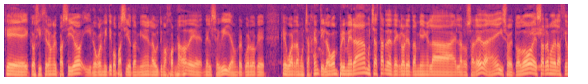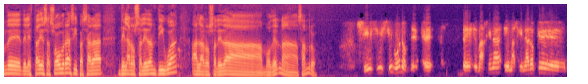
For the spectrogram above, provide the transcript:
que, que os hicieron el pasillo y luego el mítico pasillo también en la última jornada de- del Sevilla, un recuerdo que, que guarda mucha gente. Y luego en primera, muchas tardes de gloria también en la, en la Rosaleda, ¿eh? Y sobre todo esa remodelación de- del estadio, esas obras y pasar a- de la Rosaleda antigua a la Rosaleda moderna, Sandro. Sí, sí, sí, bueno, eh, eh, eh, imagina, imaginaros que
